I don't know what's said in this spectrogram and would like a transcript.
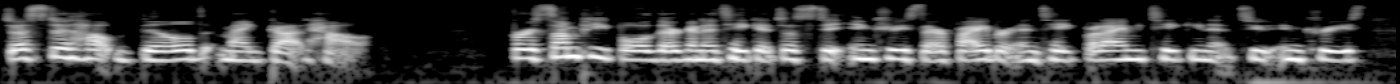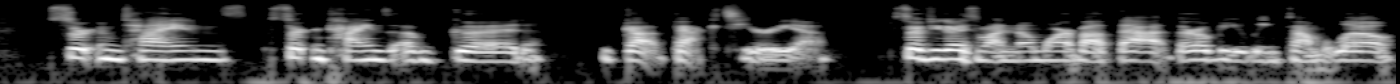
just to help build my gut health. For some people, they're going to take it just to increase their fiber intake, but I'm taking it to increase certain times, certain kinds of good gut bacteria. So if you guys want to know more about that, there will be a link down below.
